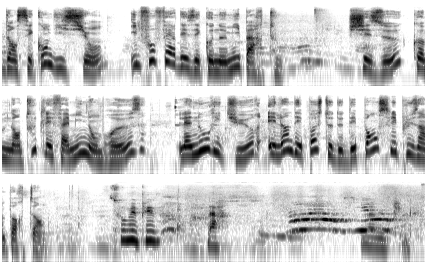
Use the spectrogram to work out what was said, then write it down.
Dans ces conditions, il faut faire des économies partout. Chez eux, comme dans toutes les familles nombreuses, la nourriture est l'un des postes de dépenses les plus importants. Sous mes pubs. Là. Là, mes pubs.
